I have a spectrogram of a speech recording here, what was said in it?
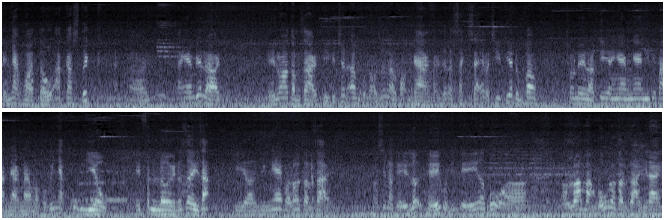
cái nhạc hòa tấu acoustic. Uh, anh em biết là cái loa toàn giải thì cái chất âm của nó rất là gọn gàng này rất là sạch sẽ và chi tiết đúng không? Cho nên là khi anh em nghe những cái bản nhạc nào mà có cái nhạc cụ nhiều cái phần lời nó dày dặn thì uh, mình nghe vào loa toàn giải. Nó sẽ là cái lợi thế của những cái bộ uh, loa màng gỗ loa toàn giải như này.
